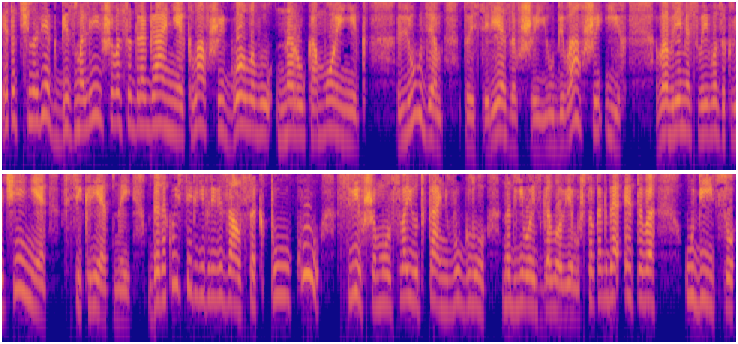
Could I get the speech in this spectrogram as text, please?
Этот человек без малейшего содрогания, клавший голову на рукомойник людям, то есть резавший и убивавший их во время своего заключения в секретной, до такой степени привязался к пауку, свившему свою ткань в углу над его изголовьем, что когда этого убийцу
